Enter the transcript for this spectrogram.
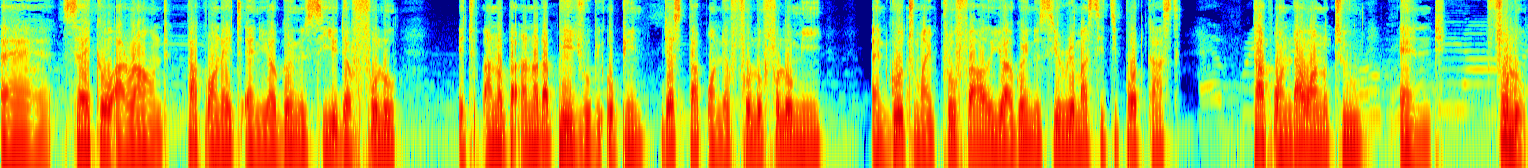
uh, circle around tap on it and you are going to see the follow. It another another page will be open. Just tap on the follow follow me and go to my profile. You are going to see Rhema City podcast. Tap on that one or two and follow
